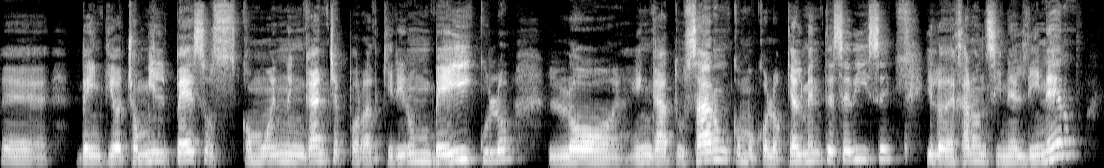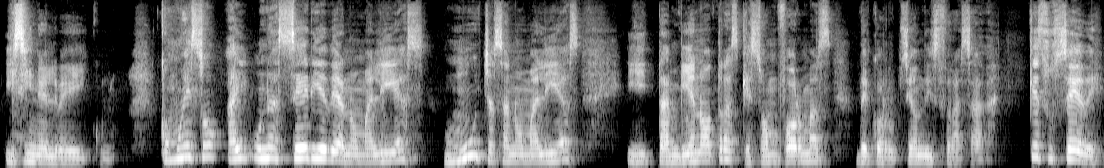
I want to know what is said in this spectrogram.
28 eh, mil pesos como en enganche por adquirir un vehículo. Lo engatusaron, como coloquialmente se dice, y lo dejaron sin el dinero y sin el vehículo. Como eso, hay una serie de anomalías, muchas anomalías, y también otras que son formas de corrupción disfrazada. ¿Qué sucede,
